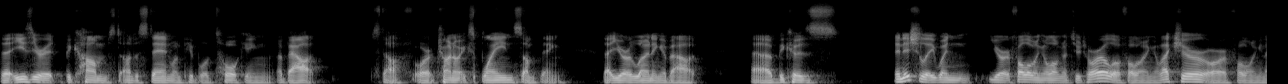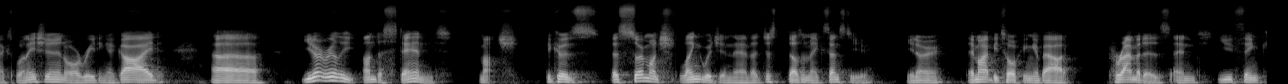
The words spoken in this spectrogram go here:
the easier it becomes to understand when people are talking about stuff or trying to explain something that you're learning about. Uh, because initially when you're following along a tutorial or following a lecture or following an explanation or reading a guide, uh, you don't really understand much because there's so much language in there that just doesn't make sense to you. You know, they might be talking about parameters and you think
